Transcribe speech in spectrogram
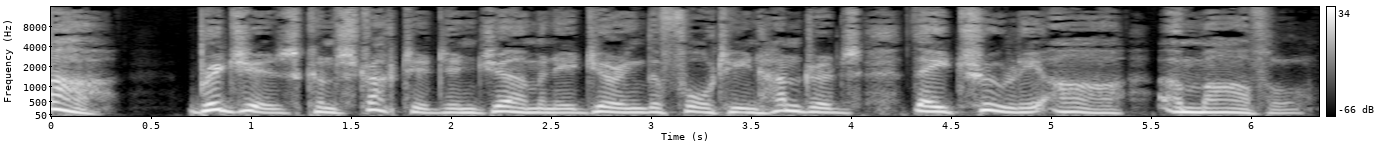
Ah, bridges constructed in Germany during the 1400s, they truly are a marvel.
